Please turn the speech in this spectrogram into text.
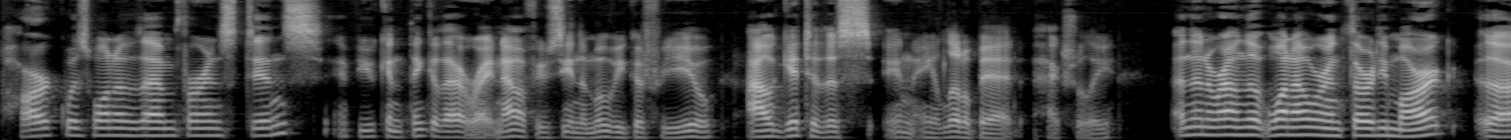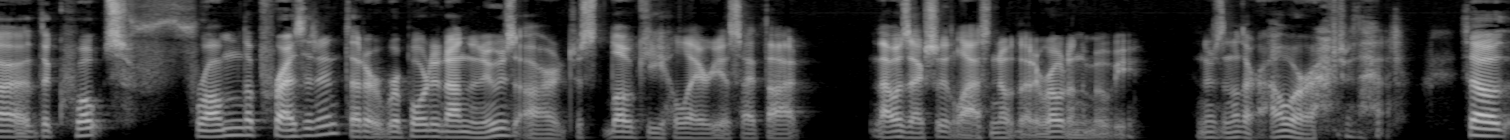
Park was one of them, for instance. If you can think of that right now, if you've seen the movie, good for you. I'll get to this in a little bit, actually. And then around the one hour and thirty mark, uh, the quotes from the president that are reported on the news are just low key hilarious. I thought that was actually the last note that I wrote on the movie, and there's another hour after that. So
